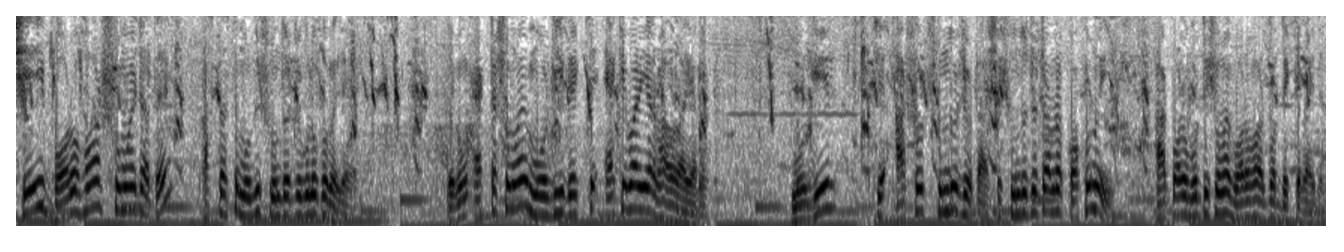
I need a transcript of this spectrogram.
সেই বড় হওয়ার সময়টাতে আস্তে আস্তে মুরগির সৌন্দর্যগুলো কমে যায় এবং একটা সময় মুরগি দেখতে একেবারেই আর ভালো লাগে না। মুরগির যে আসল সৌন্দর্যটা, সেই সৌন্দর্যটা আমরা কখনোই আর পরবর্তী সময় বড় হওয়ার পর দেখতে পাই না।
